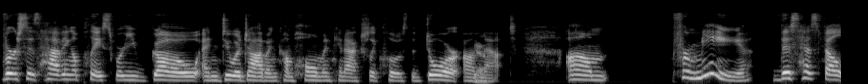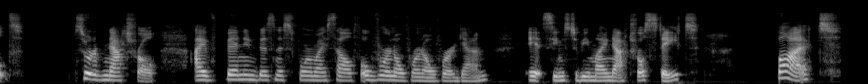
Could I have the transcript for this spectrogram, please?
versus having a place where you go and do a job and come home and can actually close the door on Yeah. that. Um, for me, this has felt sort of natural. I've been in business for myself over and over and over again. It seems to be my natural state. But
